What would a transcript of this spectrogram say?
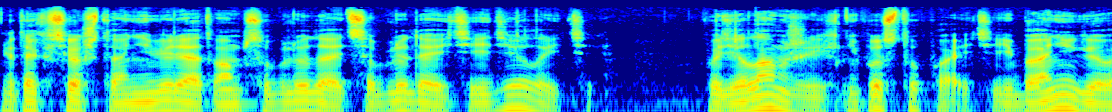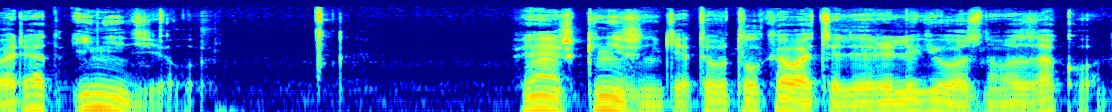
И так все, что они велят вам соблюдать, соблюдайте и делайте. По делам же их не поступайте, ибо они говорят и не делают. Понимаешь, книжники – это вот толкователи религиозного закона.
